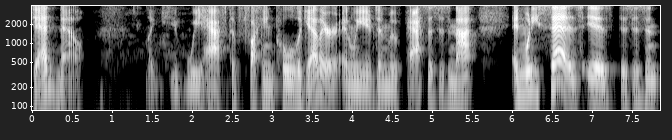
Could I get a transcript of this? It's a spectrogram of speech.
dead now. Like you, we have to fucking pull together, and we need to move past this. This is not. And what he says is, "This isn't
